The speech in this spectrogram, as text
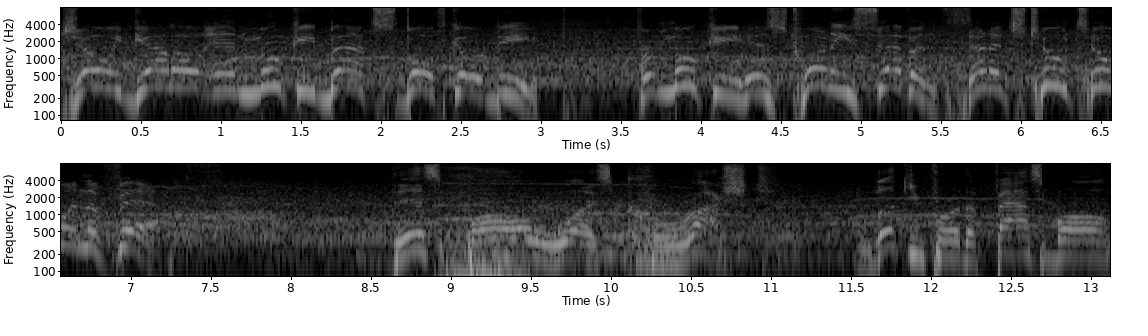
Joey Gallo and Mookie Betts both go deep. For Mookie, his 27th, and it's 2-2 in the fifth. This ball was crushed. Looking for the fastball,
